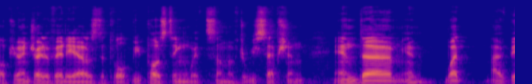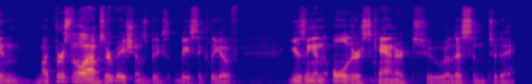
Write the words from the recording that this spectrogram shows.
Hope you enjoy the videos that we'll be posting with some of the reception and uh, you know, what I've been, my personal observations basically of using an older scanner to listen today.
